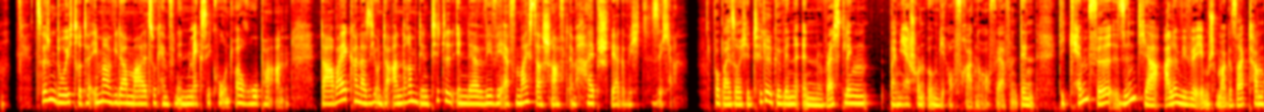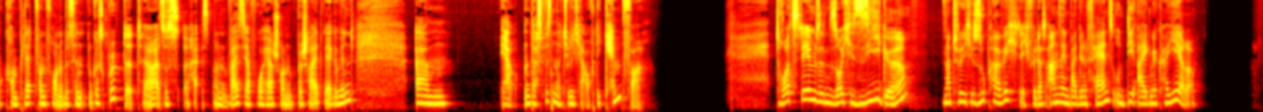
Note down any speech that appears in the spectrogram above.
Zwischendurch tritt er immer wieder mal zu Kämpfen in Mexiko und Europa an. Dabei kann er sich unter anderem den Titel in der WWF-Meisterschaft im Halbschwergewicht sichern. Wobei solche Titelgewinne in Wrestling bei mir schon irgendwie auch Fragen aufwerfen. Denn die Kämpfe sind ja alle, wie wir eben schon mal gesagt haben, komplett von vorne bis hinten gescriptet. Ja, also es heißt, man weiß ja vorher schon Bescheid, wer gewinnt. Ähm, ja, und das wissen natürlich ja auch die Kämpfer. Trotzdem sind solche Siege natürlich super wichtig für das Ansehen bei den Fans und die eigene Karriere.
